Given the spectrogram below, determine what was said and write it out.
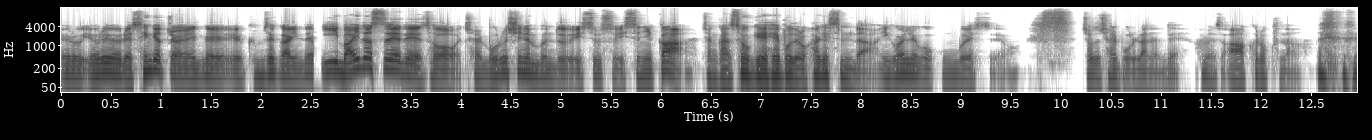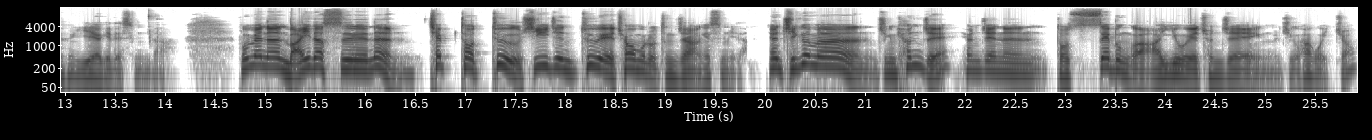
여러 생겼죠. 금색깔인데, 이 마이더스에 대해서 잘 모르시는 분도 있을 수 있으니까, 잠깐 소개해 보도록 하겠습니다. 이거 하려고 공부했어요. 저도 잘 몰랐는데, 하면서, 아, 그렇구나. 이해하게 됐습니다. 보면은, 마이더스는 챕터 2, 시즌 2에 처음으로 등장했습니다. 지금은 지금 현재 현재는 더 세븐과 아이오의 전쟁을 지금 하고 있죠.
